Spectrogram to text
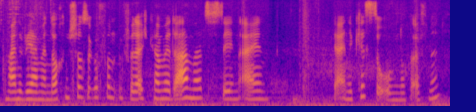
Ich meine, wir haben ja noch einen Schlüssel gefunden. Vielleicht können wir damit den ein, ja, eine Kiste oben noch öffnen.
